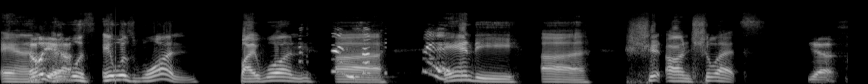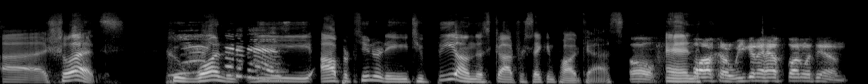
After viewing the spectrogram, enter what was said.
and Hell yeah. it was it was won by one uh Andy uh shit on Schlitz Yes. uh Schlitz who won the opportunity to be on this godforsaken podcast. oh, And fuck, are we gonna have fun with him?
